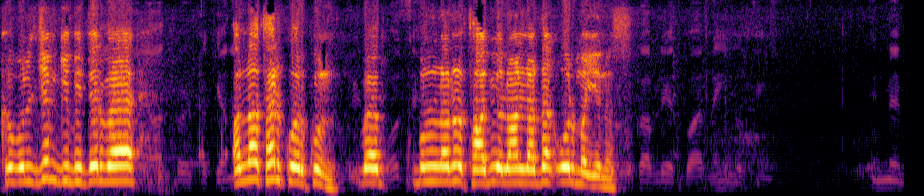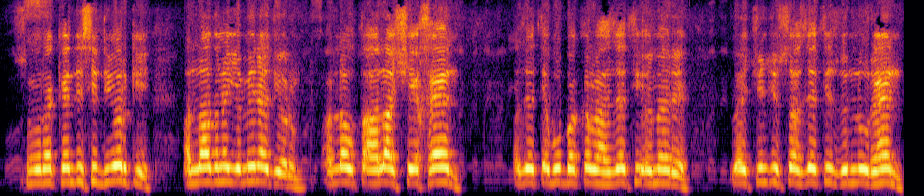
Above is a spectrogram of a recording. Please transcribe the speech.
kıvılcım gibidir ve Allah'tan korkun ve bunların tabi olanlardan olmayınız. Sonra kendisi diyor ki Allah adına yemin ediyorum. Allahu Teala Şeyhen Hazreti Ebu Bakır ve Hazreti Ömer'i ve üçüncüsü Hazreti Zünnurhen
